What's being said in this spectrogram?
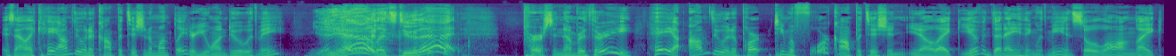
is now like, hey, I'm doing a competition a month later. You want to do it with me? Yeah, let's do that. Person number three, hey, I'm doing a part team of four competition. You know, like you haven't done anything with me in so long. Like,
